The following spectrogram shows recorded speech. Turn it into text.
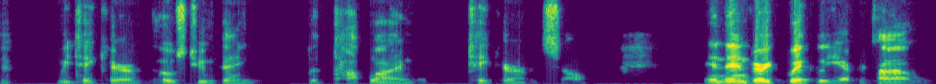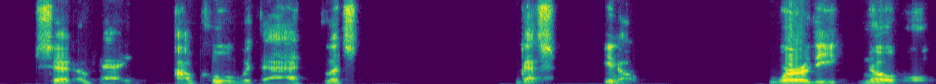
if we take care of those two things, the top line will take care of itself. And then very quickly after Tom said, okay, I'm cool with that. Let's, that's, you know, worthy, noble.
